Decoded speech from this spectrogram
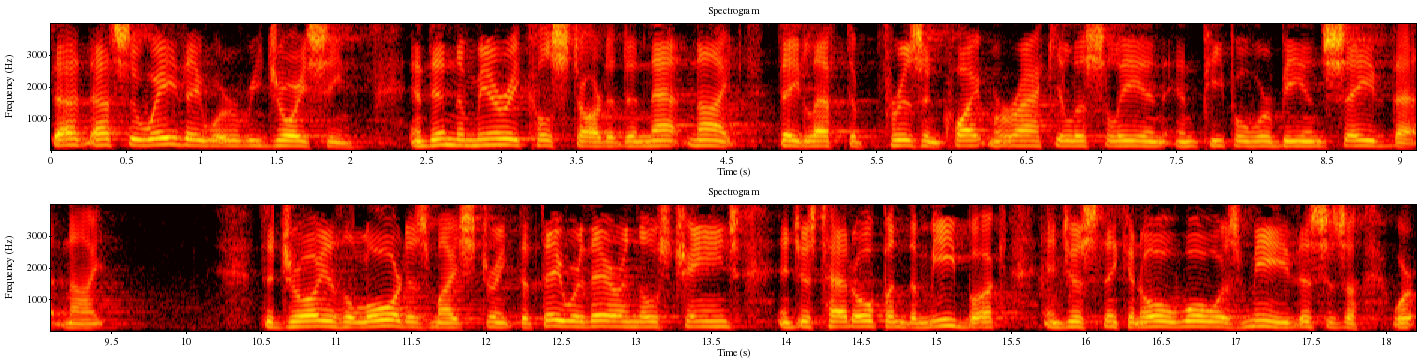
That, that's the way they were rejoicing. And then the miracles started, and that night they left the prison quite miraculously, and, and people were being saved that night. The joy of the Lord is my strength. If they were there in those chains and just had opened the me book and just thinking, oh, woe is me, this is a, we're,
